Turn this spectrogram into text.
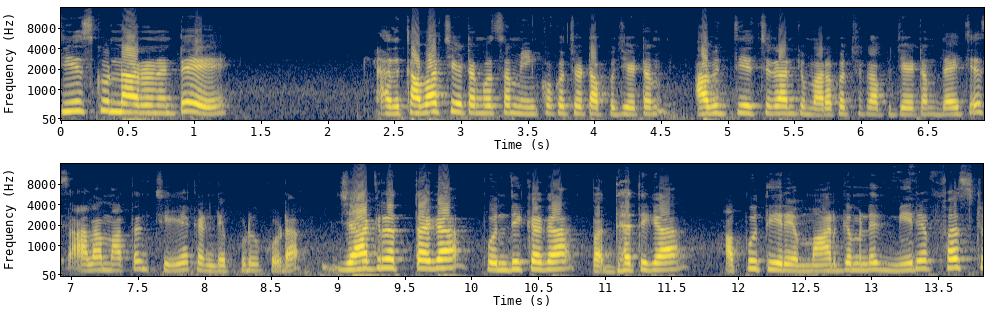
తీసుకున్నారు అంటే అది కవర్ చేయటం కోసం ఇంకొక చోట అప్పు చేయటం అవి తీర్చడానికి మరొక చోట అప్పు చేయటం దయచేసి అలా మాత్రం చేయకండి ఎప్పుడూ కూడా. జాగ్రత్తగా పొందికగా పద్ధతిగా అప్పు తీరే మార్గం అనేది మీరే ఫస్ట్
